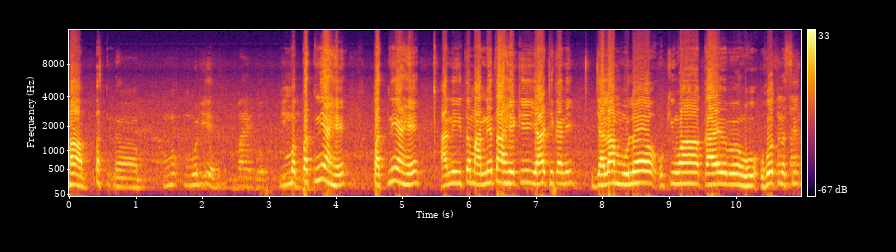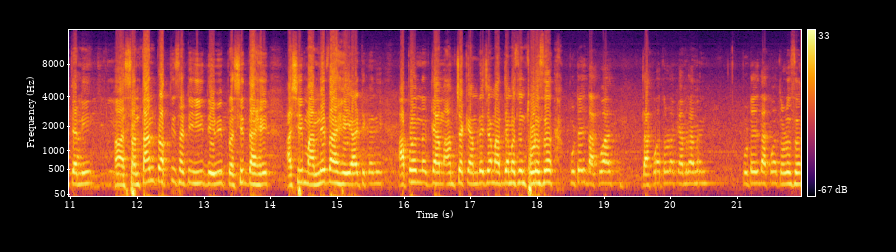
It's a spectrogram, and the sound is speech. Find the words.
हां पत् मुलगी आहे. पत्नी आहे. पत्नी आहे. आणि इथं मान्यता आहे की या ठिकाणी ज्याला मुलं किंवा काय हो- होत नसतील त्यांनी हा, संतान प्राप्तीसाठी ही देवी प्रसिद्ध आहे. अशी मान्यता आहे या ठिकाणी. आपण कॅम आमच्या कॅमेऱ्याच्या माध्यमातून थोडंसं फुटेज दाखवा दाखवा थोडं कॅमेरामॅन. फुटेज दाखवा थोडंसं.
